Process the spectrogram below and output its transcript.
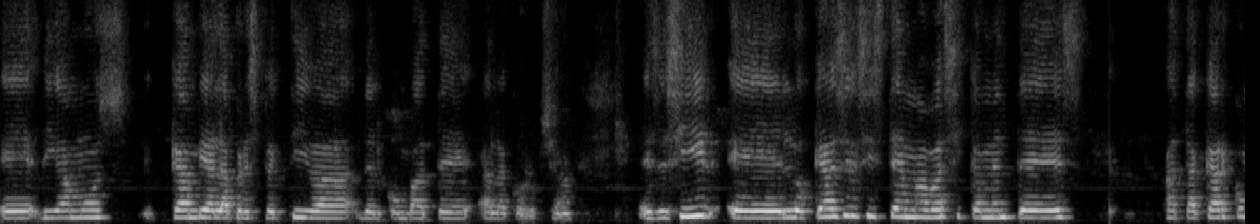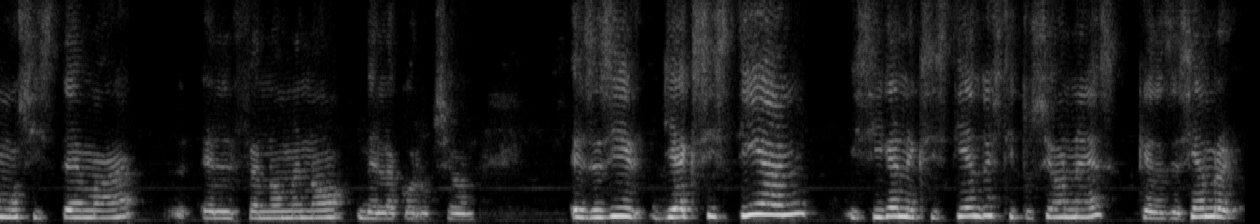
eh, digamos, cambia la perspectiva del combate a la corrupción. Es decir, eh, lo que hace el sistema básicamente es atacar como sistema el fenómeno de la corrupción. Es decir, ya existían y siguen existiendo instituciones que desde siempre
